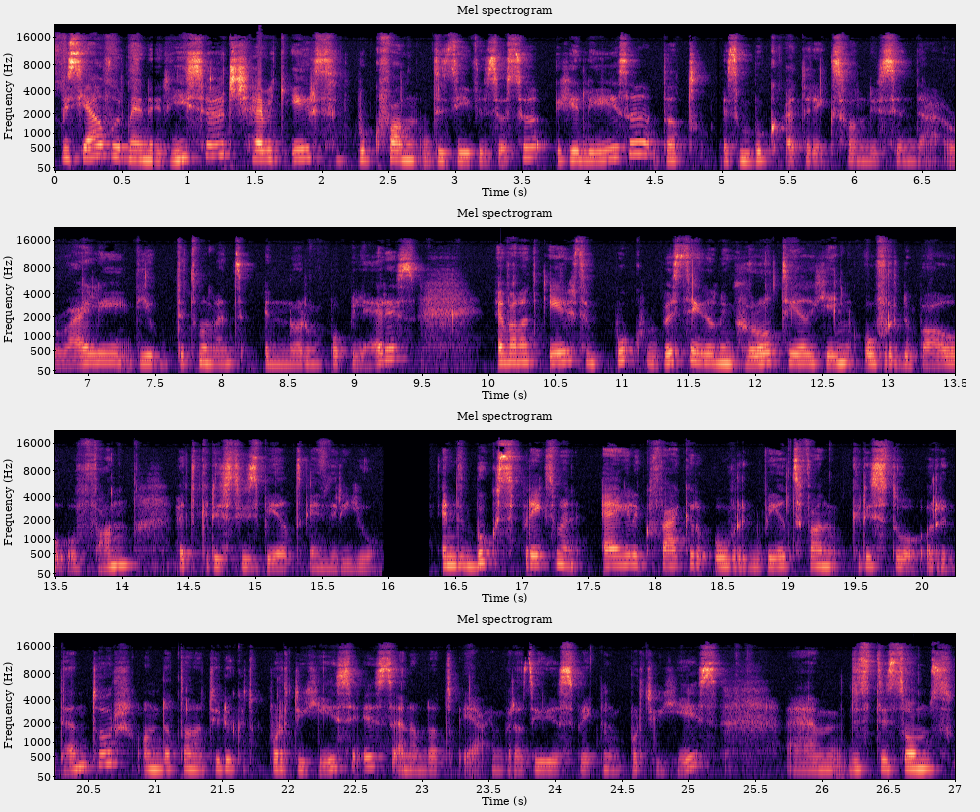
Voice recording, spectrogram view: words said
Speciaal voor mijn research heb ik eerst het boek van De Zeven Zussen gelezen. Dat is een boek uit de reeks van Lucinda Riley, die op dit moment enorm populair is. En van het eerste boek wist ik dat een groot deel ging over de bouw van het Christusbeeld in Rio. In het boek spreekt men eigenlijk vaker over het beeld van Cristo Redentor, omdat dat natuurlijk het Portugese is en omdat ja, in Brazilië spreekt men Portugees. Um, dus het is soms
